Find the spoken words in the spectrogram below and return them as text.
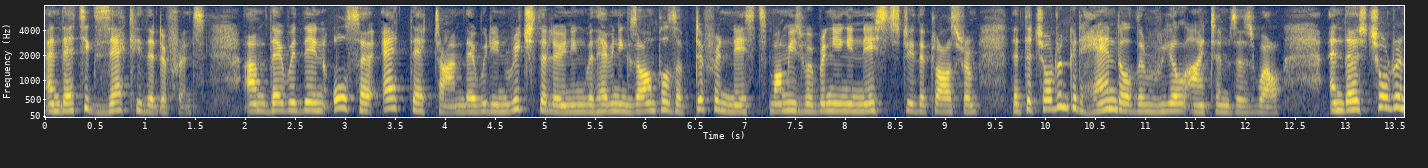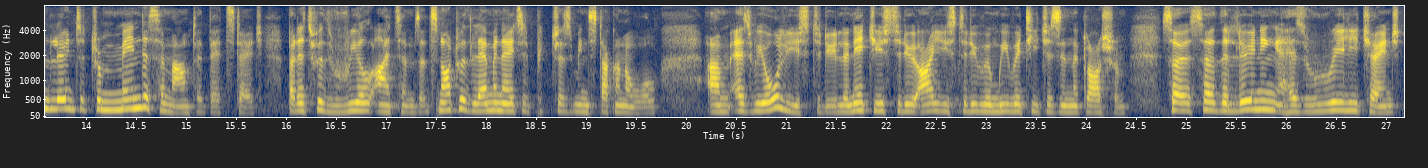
And that's exactly the difference. Um, they would then also, at that time, they would enrich the learning with having examples of different nests. Mommies were bringing in nests to the classroom that the children could handle the real items as well. And those children learned a tremendous amount at that stage but it's with real items. It's not with laminated pictures being stuck on a wall, um, as we all used to do. Lynette used to do, I used to do when we were teachers in the classroom. So, so the learning has really changed,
